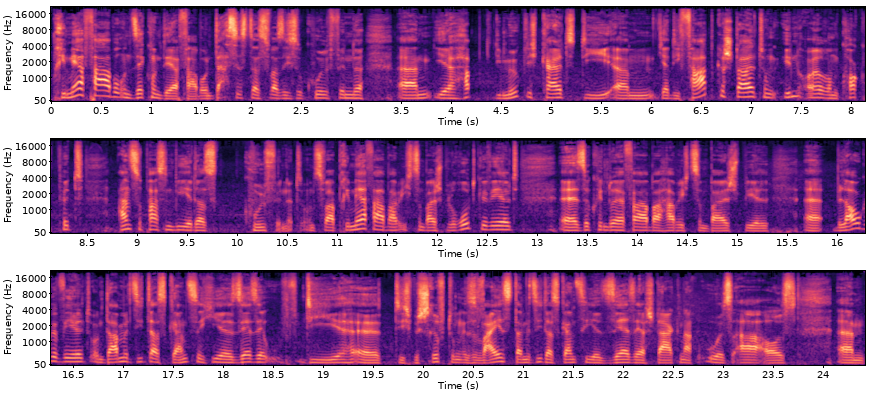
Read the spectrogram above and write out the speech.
Primärfarbe und Sekundärfarbe. Und das ist das, was ich so cool finde. Ähm, ihr habt die Möglichkeit, die, ähm, ja, die Farbgestaltung in eurem Cockpit anzupassen, wie ihr das cool findet. Und zwar Primärfarbe habe ich zum Beispiel rot gewählt, äh, Sekundärfarbe habe ich zum Beispiel äh, blau gewählt und damit sieht das Ganze hier sehr, sehr, die, äh, die Beschriftung ist weiß, damit sieht das Ganze hier sehr, sehr stark nach USA aus. Ähm,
